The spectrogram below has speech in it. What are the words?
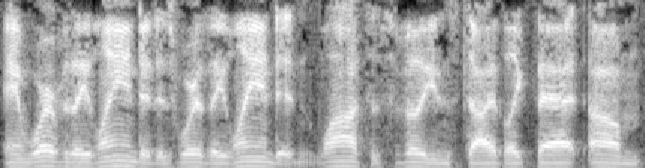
and wherever they landed is where they landed. Lots of civilians died like that. Um,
